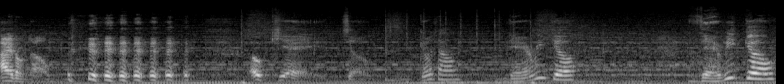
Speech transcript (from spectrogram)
I don't know. okay, so go down. There we go. There we go.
